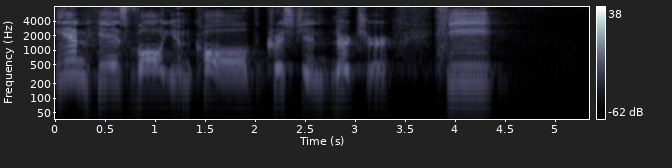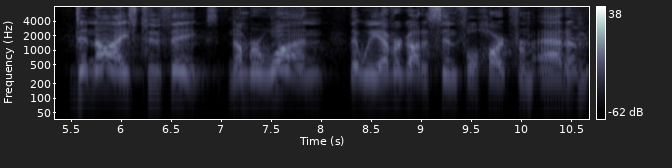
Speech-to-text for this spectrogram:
In his volume called Christian Nurture, he denies two things. Number one, that we ever got a sinful heart from Adam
